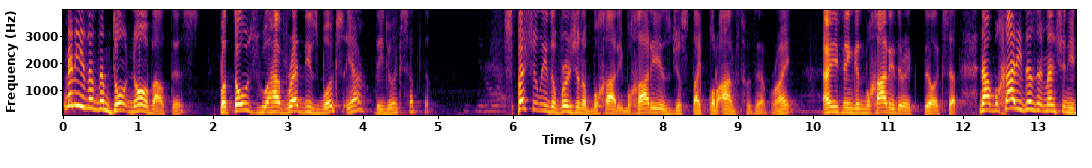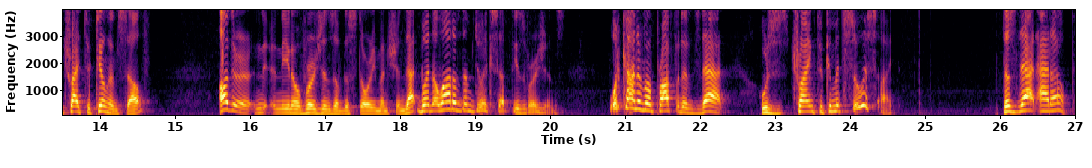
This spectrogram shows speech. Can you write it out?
Many of them don't know about this, but those who have read these books, yeah, they do accept them. Especially the version of Bukhari. Bukhari is just like Quran to them, right? Anything in Bukhari, they'll accept. Now, Bukhari doesn't mention he tried to kill himself. Other you know, versions of the story mention that, but a lot of them do accept these versions. What kind of a prophet is that who's trying to commit suicide? Does that add up?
